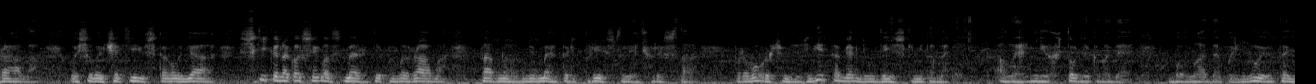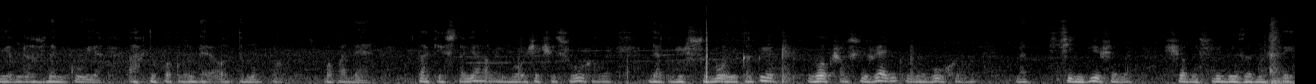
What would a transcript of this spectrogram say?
рана, ось Личаківська лоя, скільки накосила смерті пилорама, там на одним метрі три стоять Христа. Праворуч звітом, як люди із квітами, але ніхто не кладе, бо влада пильнує таємно знимкує, а хто покладе, от тому попаде. Так і стояли, мовчачи слухали, як між собою коти локшу свіженьку на вухо, на сінь вішали, щоб сліди замести.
